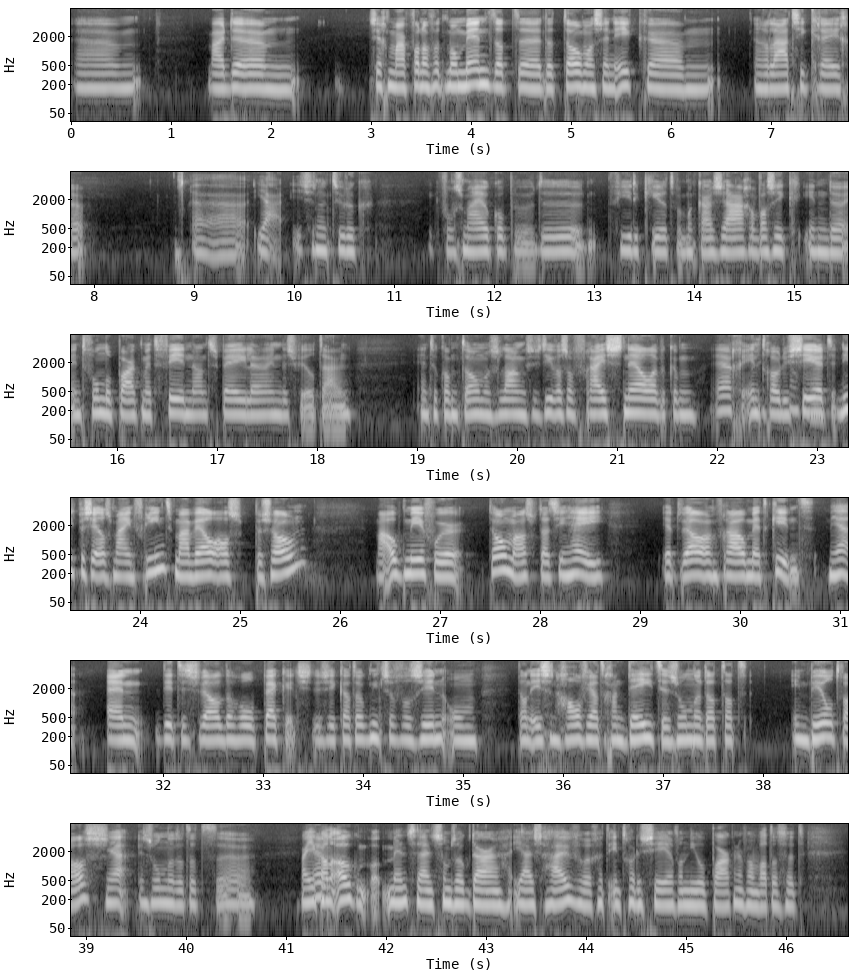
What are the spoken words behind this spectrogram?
Ehm, maar de, ehm, zeg maar vanaf het moment dat, eh, dat Thomas en ik ehm, een relatie kregen, eh, ja, is er natuurlijk. Ik volgens mij ook op de vierde keer dat we elkaar zagen, was ik in, de, in het Vondelpark met Finn aan het spelen in de speeltuin. En toen kwam Thomas langs, dus die was al vrij snel, heb ik hem hè, geïntroduceerd. Niet per se als mijn vriend, maar wel als persoon. Maar ook meer voor Thomas, om te zien, hey, je hebt wel een vrouw met kind. Ja, En dit is wel de whole package. Dus ik had ook niet zoveel zin om dan eens een half jaar te gaan daten zonder dat dat in beeld was. ja. En zonder dat het. eh, Maar je Ja. kan ook, mensen zijn soms ook daar juist huiverig, het introduceren van een nieuwe partner. Van wat als het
